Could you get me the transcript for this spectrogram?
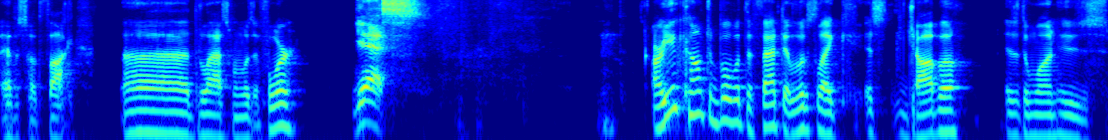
episode fuck? Uh, the last one was it four? Yes. Are you comfortable with the fact that it looks like it's Jabba is the one who's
